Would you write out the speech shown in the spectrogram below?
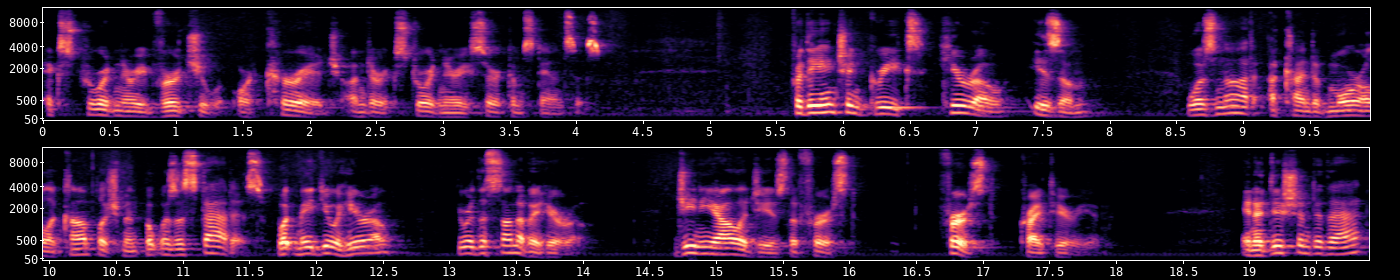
extraordinary virtue or courage under extraordinary circumstances. For the ancient Greeks, heroism was not a kind of moral accomplishment, but was a status. What made you a hero? You were the son of a hero. Genealogy is the first, first criterion. In addition to that,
